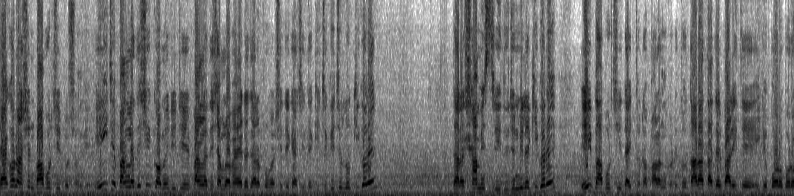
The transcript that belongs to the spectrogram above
তো এখন আসেন বাবরচির প্রসঙ্গে। এই যে বাংলাদেশি কমিউনিটি বাংলাদেশে আমরা ভাইয়েরা যারা প্রবাসী থেকে তো কিছু কিছু লোক কী করে? তারা স্বামী, স্ত্রী দুজন মিলে কি করে? এই বাবুর্চির দায়িত্বটা পালন করে। তো তারা তাদের বাড়িতে এই যে বড় বড়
